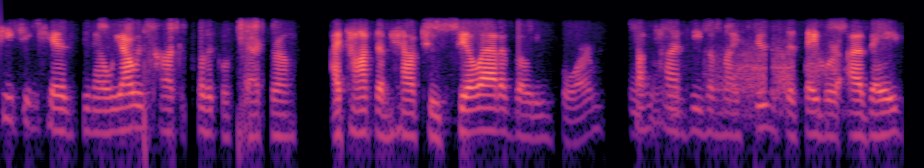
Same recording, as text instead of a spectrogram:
teaching kids, you know, we always talk the political spectrum. I taught them how to fill out a voting form. Mhm. Sometimes even my students, if they were of age,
